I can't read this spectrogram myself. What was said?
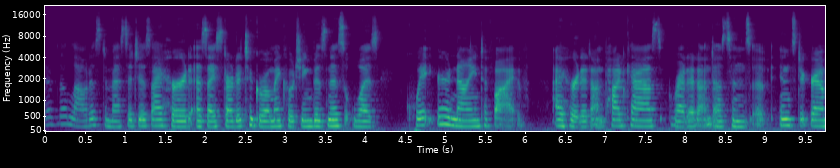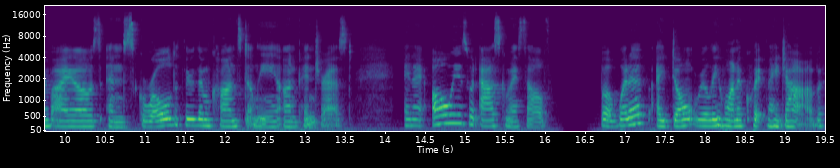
One of the loudest messages I heard as I started to grow my coaching business was quit your nine to five. I heard it on podcasts, read it on dozens of Instagram bios, and scrolled through them constantly on Pinterest. And I always would ask myself, but what if I don't really want to quit my job?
